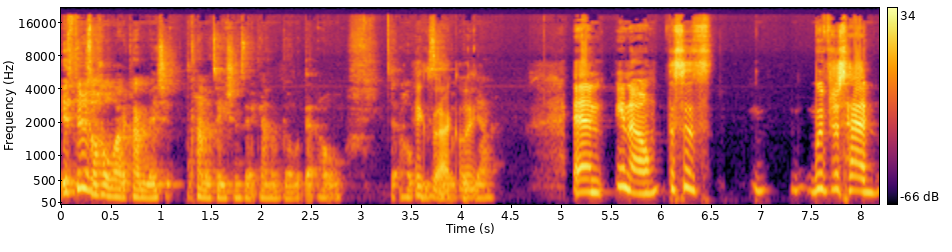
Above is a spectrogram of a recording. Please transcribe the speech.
It's there's a whole lot of connotation, connotations that kind of go with that whole that whole exactly. It, yeah, and you know, this is we've just had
